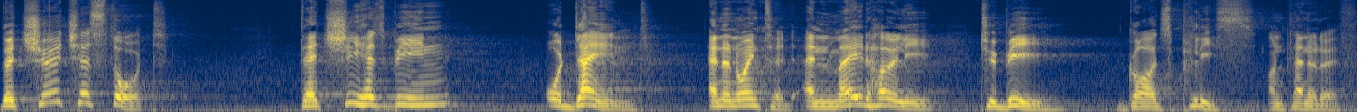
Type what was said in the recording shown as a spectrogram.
the church has thought that she has been ordained and anointed and made holy to be God's police on planet Earth.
